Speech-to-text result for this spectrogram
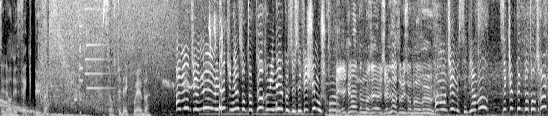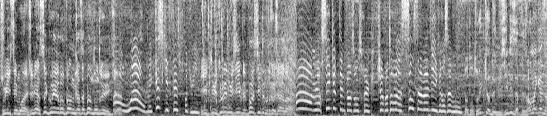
C'est l'heure des fake pubs sur Studek Web. Mon dieu, non, mes pétunias sont encore ruinées à cause de ces fichus moucherons. Ayez crainte, mademoiselle, j'ai la solution pour vous. Oh mon dieu, mais c'est bien vous. C'est Captain Planton Truc Oui, c'est moi, je viens secourir vos plantes grâce à Planton Truc. Oh waouh, mais qu'est-ce qu'il fait ce produit Il tue tous les nuisibles possibles de votre jardin. Ah, merci Captain Planton Truc. Je retrouve un sens à ma vie grâce à vous. Planton Truc, cure de nuisibles, est à présent en magasin.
